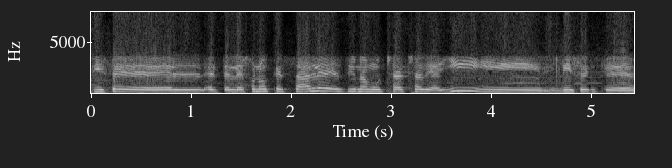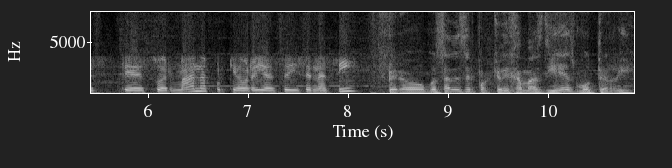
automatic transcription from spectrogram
dice el, el teléfono que sale es de una muchacha de allí y dicen que es que es su hermana porque ahora ya se dicen así. Pero pues ha de ser porque deja más diezmo, Terry.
